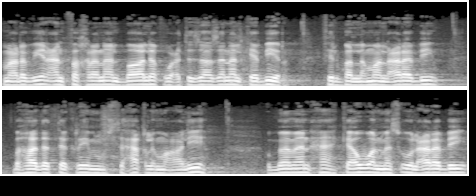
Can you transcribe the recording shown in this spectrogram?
معربين عن فخرنا البالغ واعتزازنا الكبير في البرلمان العربي بهذا التكريم المستحق لمعاليه وبمنحه كأول مسؤول عربي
